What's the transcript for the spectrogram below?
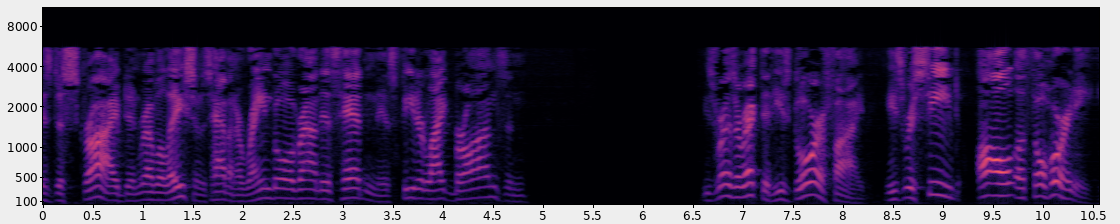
is described in Revelation as having a rainbow around his head and his feet are like bronze and he's resurrected, he's glorified, he's received all authority.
